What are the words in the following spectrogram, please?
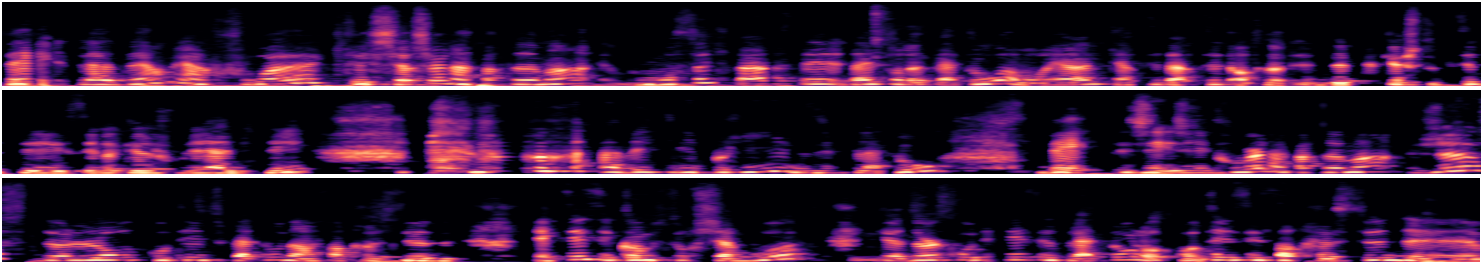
Ben, la dernière fois que je cherchais un appartement, mon seul critère, c'était d'être sur le plateau à Montréal, quartier d'artistes. En tout cas, depuis que je suis toute petite, c'est, c'est là que je voulais habiter. Puis, avec les prix du plateau, ben, j'ai, trouvé un appartement juste de l'autre côté du plateau, dans le centre-sud. Fait que, tu sais, c'est comme sur Sherbrooke, que d'un côté, c'est le plateau, l'autre côté, c'est le centre-sud, euh,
